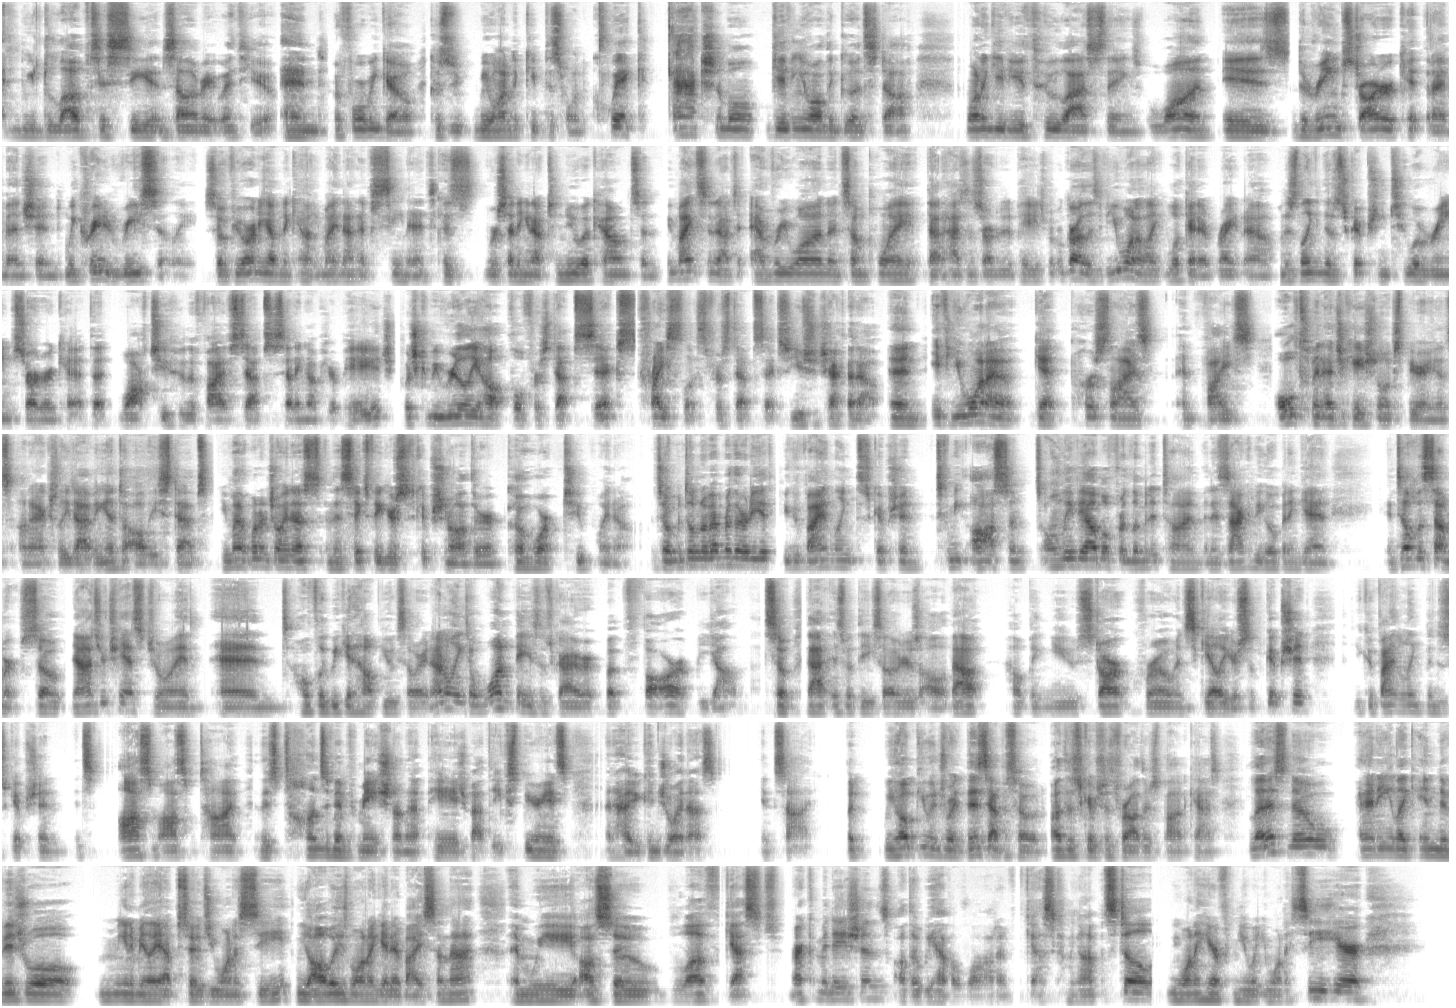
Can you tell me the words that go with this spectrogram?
And we'd love to see it and celebrate with you. And before we go, because we wanted to keep this one quick, actionable, giving you all the good stuff, I want to give you two last things. One is the Ream starter kit that I mentioned, we created recently. So if you already have an account, you might not have seen it because we're sending it out to new accounts and we might send it out to everyone at some point that hasn't started a page. But regardless, if you want to like look at it right now, there's a link in the description to a Ream starter kit that walks you through the five steps of setting up your page, which can be really helpful for step six, priceless for step six. So you should check that out. And if you want to get personalized advice, ultimate educational experience on actually diving into all these steps, you might want to join us in the six figure subscription author cohort 2.0. It's open until November 30th. You can find link description. It's going to be awesome. It's only available for a limited time and it's not going to be open again until the summer. So now's your chance to join, and hopefully we can help you accelerate not only to one paid subscriber, but far beyond that. So that is what the accelerator is all about, helping you start, grow, and scale your subscription. You can find a link in the description. It's awesome, awesome time. There's tons of information on that page about the experience and how you can join us inside. But we hope you enjoyed this episode of the Subscriptions for Authors podcast. Let us know any like individual Me and Emilia episodes you want to see. We always want to get advice on that. And we also love guest recommendations, although we have a lot of guests coming up. But still, we want to hear from you what you want to see here.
